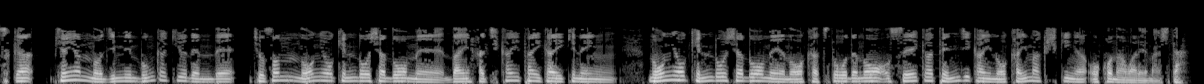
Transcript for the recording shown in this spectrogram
日、平壌の人民文化宮殿で、朝鮮農業堅労者同盟第8回大会記念、農業堅労者同盟の活動での成果展示会の開幕式が行われました。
